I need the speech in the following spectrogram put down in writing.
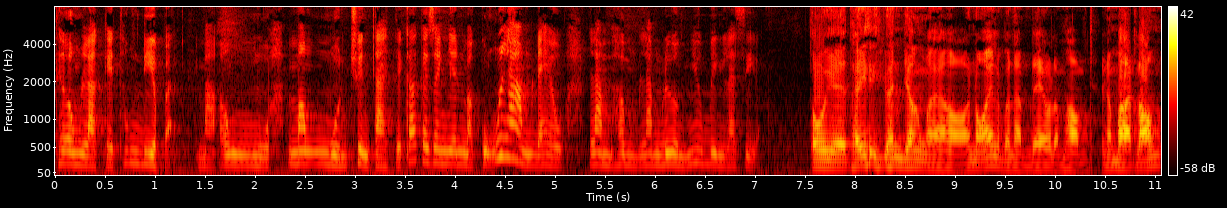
Thưa ông là cái thông điệp mà ông muốn, mong muốn truyền tải tới các cái doanh nhân mà cũng làm đèo làm hầm làm đường như mình là gì ạ? Tôi ờ, thấy doanh nhân mà họ nói là làm đèo, làm hồng nó mệt lắm,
